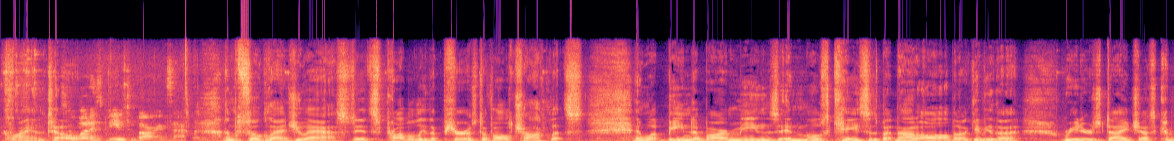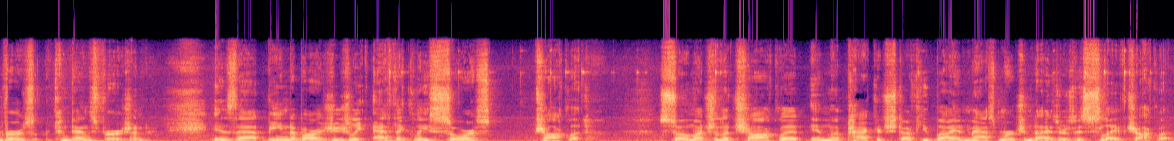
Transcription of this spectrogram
clientele. So, what is bean to bar exactly? I'm so glad you asked. It's probably the purest of all chocolates. And what bean to bar means in most cases, but not all, but I'll give you the Reader's Digest converse, condensed version, is that bean to bar is usually ethically sourced chocolate so much of the chocolate in the packaged stuff you buy in mass merchandisers is slave chocolate.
